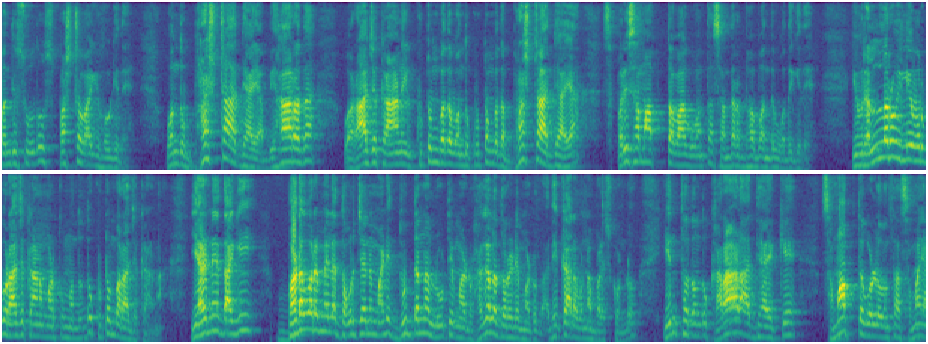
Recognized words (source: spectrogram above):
ಬಂಧಿಸುವುದು ಸ್ಪಷ್ಟವಾಗಿ ಹೋಗಿದೆ. ಒಂದು ಭ್ರಷ್ಟ ಅಧ್ಯಾಯ ಬಿಹಾರದ ರಾಜಕಾರಣಿ ಕುಟುಂಬದ ಒಂದು ಕುಟುಂಬದ ಭ್ರಷ್ಟ ಅಧ್ಯಾಯ ಪರಿಸಮಾಪ್ತವಾಗುವಂಥ ಸಂದರ್ಭ ಬಂದು ಒದಗಿದೆ. ಇವರೆಲ್ಲರೂ ಇಲ್ಲಿಯವರೆಗೂ ರಾಜಕಾರಣ ಮಾಡ್ಕೊಂಬಂದದ್ದು ಕುಟುಂಬ ರಾಜಕಾರಣ. ಎರಡನೇದಾಗಿ ಬಡವರ ಮೇಲೆ ದೌರ್ಜನ್ಯ ಮಾಡಿ ದುಡ್ಡನ್ನು ಲೂಟಿ ಮಾಡೋದು ಹಗಲ ದೊರಡೆ ಮಾಡೋದು ಅಧಿಕಾರವನ್ನು ಬಳಸಿಕೊಂಡು ಇಂಥದ್ದೊಂದು ಕರಾಳ ಅಧ್ಯಾಯಕ್ಕೆ ಸಮಾಪ್ತಗೊಳ್ಳುವಂಥ ಸಮಯ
